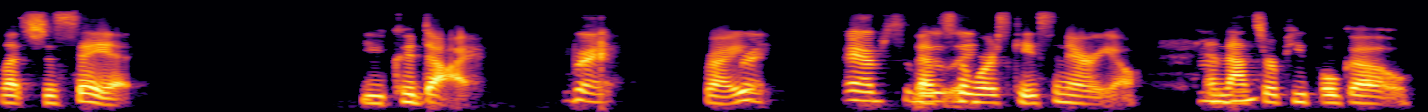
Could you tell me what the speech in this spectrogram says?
Let's just say it. You could die, Right. right? Right. Absolutely. That's the worst case scenario. Mhm. And that's where people go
